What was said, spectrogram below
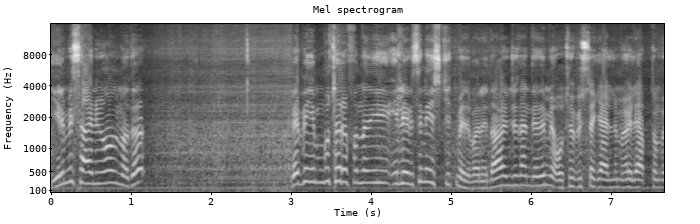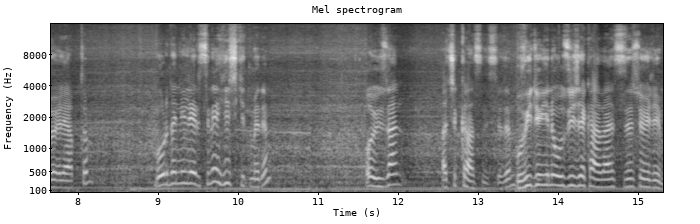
20 saniye olmadı. Bebeğim bu tarafından il- ilerisine hiç gitmedim. Hani daha önceden dedim ya otobüste geldim öyle yaptım böyle yaptım. Buradan ilerisine hiç gitmedim. O yüzden açık kalsın istedim. Bu video yine uzayacak abi ben size söyleyeyim.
